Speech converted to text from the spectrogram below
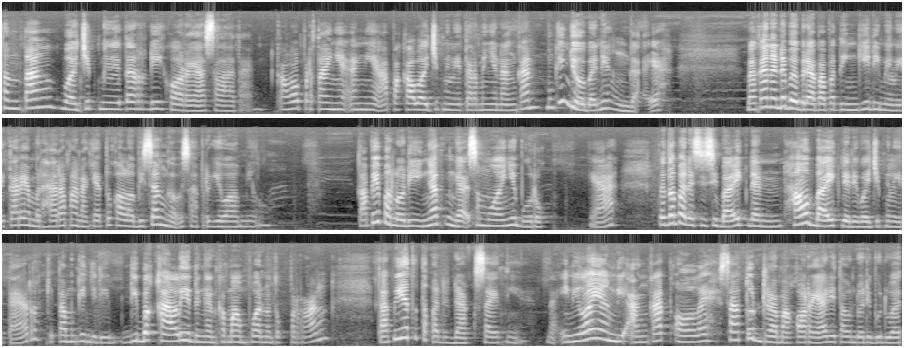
tentang wajib militer di Korea Selatan. Kalau pertanyaannya apakah wajib militer menyenangkan? Mungkin jawabannya enggak ya. Bahkan ada beberapa petinggi di militer yang berharap anaknya tuh kalau bisa nggak usah pergi wamil. Tapi perlu diingat nggak semuanya buruk ya. Tetap ada sisi baik dan hal baik dari wajib militer. Kita mungkin jadi dibekali dengan kemampuan untuk perang, tapi ya tetap ada dark side-nya. Nah, inilah yang diangkat oleh satu drama Korea di tahun 2021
